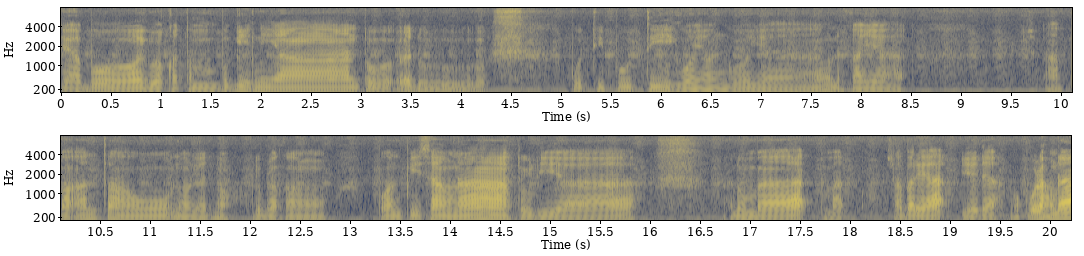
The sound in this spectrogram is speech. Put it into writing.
ya boy. Gua ketemu beginian tuh. Aduh. Putih-putih goyang-goyang. Udah kayak apaan tahu noh lihat noh di belakang pohon pisang. Nah tuh dia. Aduh mbak. Mbak sabar ya. Ya udah mau pulang dah.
